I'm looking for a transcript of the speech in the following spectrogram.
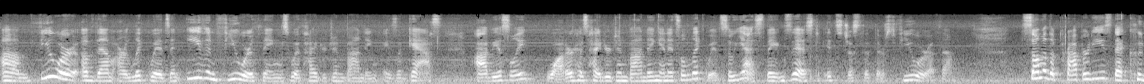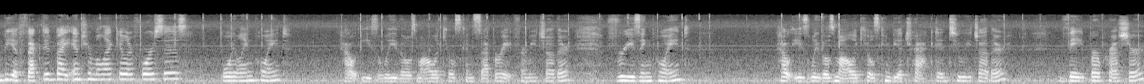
Um, fewer of them are liquids, and even fewer things with hydrogen bonding is a gas. Obviously, water has hydrogen bonding and it's a liquid, so yes, they exist, it's just that there's fewer of them. Some of the properties that could be affected by intermolecular forces, boiling point, how easily those molecules can separate from each other, freezing point, how easily those molecules can be attracted to each other, vapor pressure,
